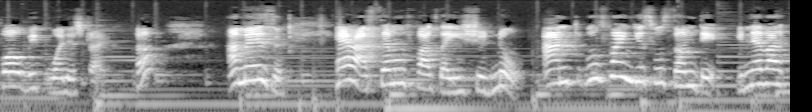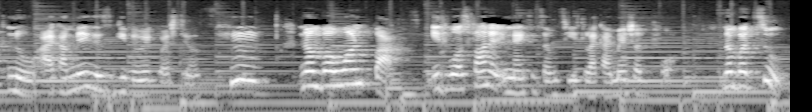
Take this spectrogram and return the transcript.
four-week warning strike. Huh? Amazing. Here are seven facts that you should know and will find useful someday. You never know. I can make this giveaway question. Hmm. Number one fact. It was founded in 1978, like I mentioned before. Number two,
